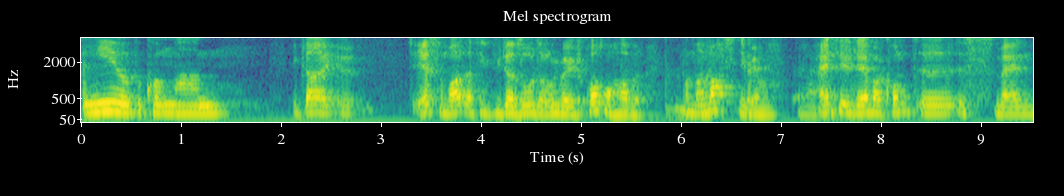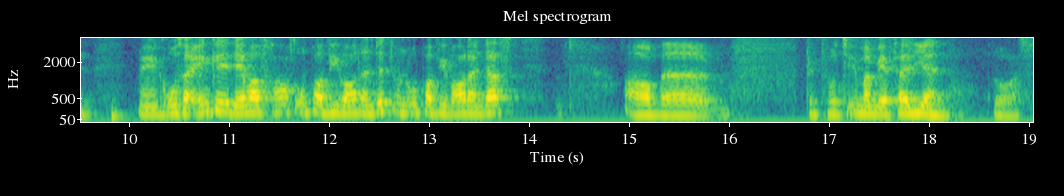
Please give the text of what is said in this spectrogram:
Nähe bekommen haben. Klar, äh, das erste Mal, dass ich wieder so darüber gesprochen habe. Man macht es nicht mehr. Genau. Einzige, der mal kommt, äh, ist mein, mein großer Enkel, der mal fragt, Opa, wie war denn das und Opa, wie war denn das? Aber das wird sich immer mehr verlieren, sowas.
